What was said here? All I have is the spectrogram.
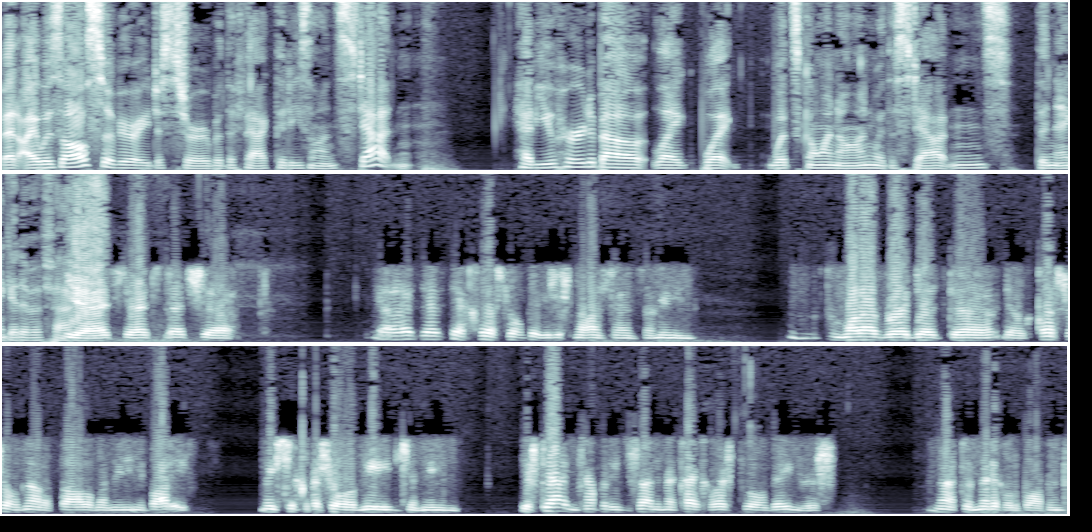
But I was also very disturbed with the fact that he's on statin. Have you heard about like what what's going on with the statins, the negative effects? Yeah, it's, that's that's uh, yeah, that, that that cholesterol thing is just nonsense. I mean, from what I've read, that uh, you know, cholesterol is not a problem. I mean, your body makes the cholesterol it needs. I mean, the statin company decided to make high cholesterol dangerous, not the medical department.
